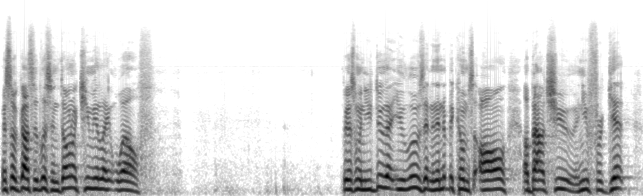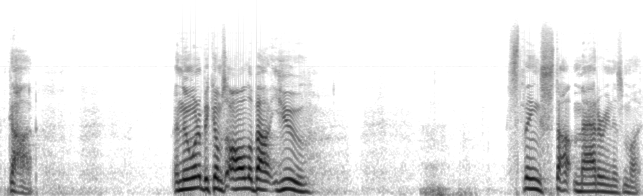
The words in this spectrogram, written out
And so God said, listen, don't accumulate wealth. Because when you do that, you lose it, and then it becomes all about you, and you forget God. And then when it becomes all about you, things stop mattering as much.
